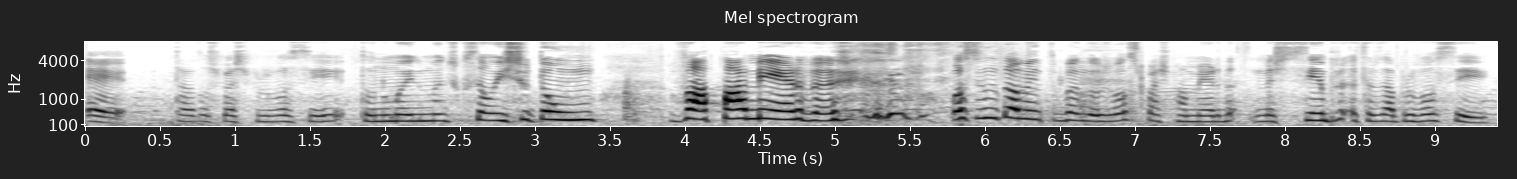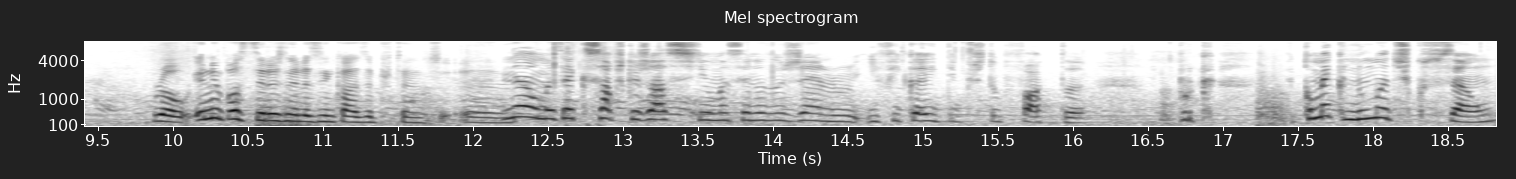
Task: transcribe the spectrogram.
é tratam os pais por você, estão no meio de uma discussão e chutam um, vá para a merda. Você literalmente mandam os vossos pais para a merda, mas sempre a tratar por você. Bro, eu nem posso ter as neiras em casa, portanto. eh, Não, mas é que sabes que eu já assisti uma cena do género e fiquei tipo estupefacta. Porque como é que numa discussão,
